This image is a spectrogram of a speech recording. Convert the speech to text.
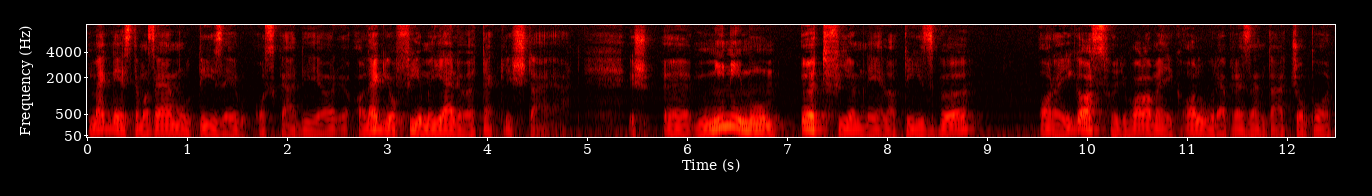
megnéztem az elmúlt tíz év Oscar a legjobb film jelöltek listáját. És ö, minimum öt filmnél a tízből arra igaz, hogy valamelyik alulreprezentált csoport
